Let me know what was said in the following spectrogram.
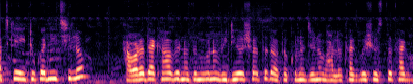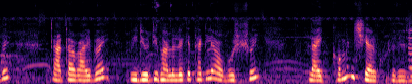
আজকে এইটুকানি ছিল। আবারও দেখা হবে নতুন কোনো ভিডিওর সাথে। ততক্ষণের জন্য ভালো থাকবে, সুস্থ থাকবে। Tata, bye bye. ভিডিওটি ভালো লেগে থাকলে অবশ্যই লাইক, কমেন্ট, শেয়ার করে দেবে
